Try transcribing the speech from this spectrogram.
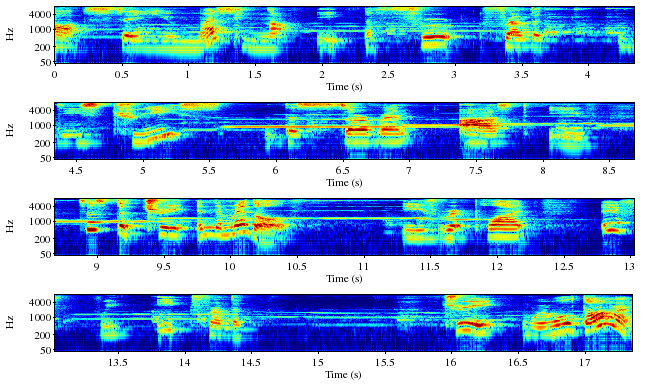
God say you must not eat the fruit from the, these trees? The servant asked Eve. Just the tree in the middle. Eve replied, If we eat from the tree, we will die.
